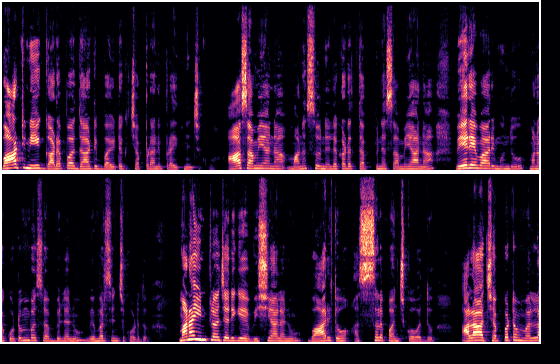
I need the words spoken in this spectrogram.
వాటిని గడప దాటి బయటకు చెప్పడానికి ప్రయత్నించుకో. ఆ సమయాన మనసు నిలకడ తప్పిన సమయాన వేరే వారి ముందు మన కుటుంబ సభ్యులను విమర్శించకూడదు. మన ఇంట్లో జరిగే విషయాలను వారితో అస్సలు పంచుకోవద్దు. అలా చెప్పటం వల్ల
